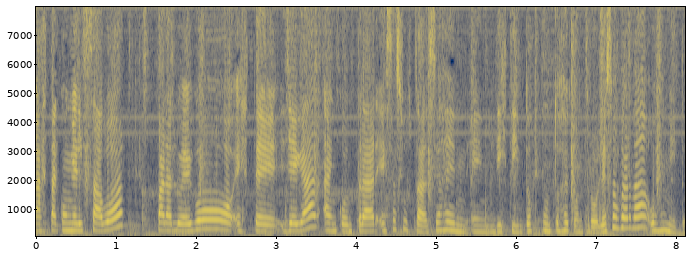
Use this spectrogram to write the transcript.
hasta con el sabor para luego este, llegar a encontrar esas sustancias en, en distintos puntos de control. ¿Eso es verdad o es un mito?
